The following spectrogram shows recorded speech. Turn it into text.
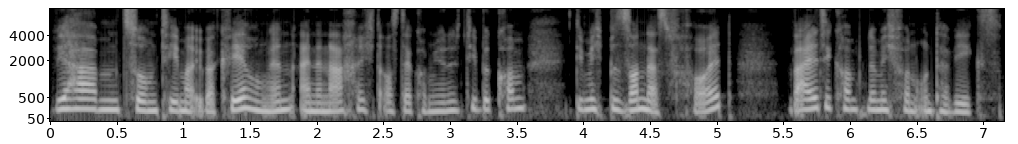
Wir haben zum Thema Überquerungen eine Nachricht aus der Community bekommen, die mich besonders freut, weil sie kommt nämlich von unterwegs.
